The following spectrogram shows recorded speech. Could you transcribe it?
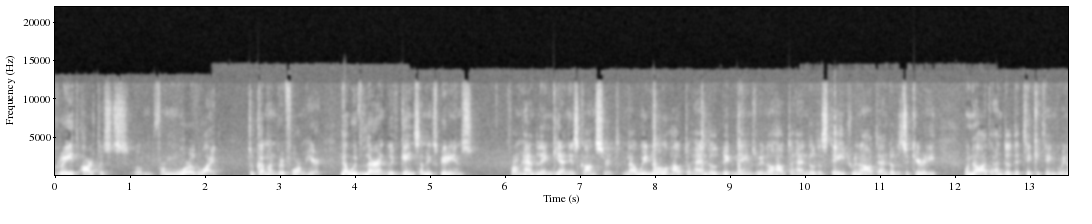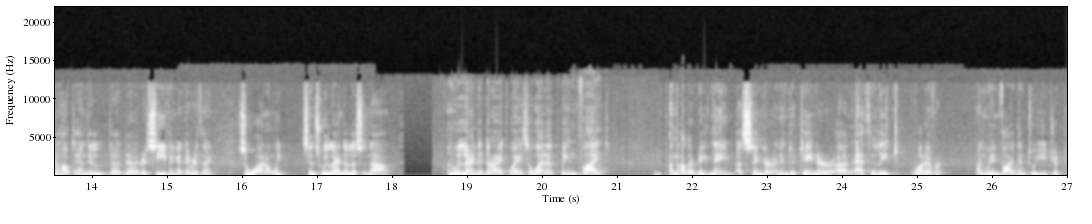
great artists um, from worldwide to come and perform here? Now we've learned, we've gained some experience from handling Yanni's concert. Now we know how to handle big names. We know how to handle the stage. We know how to handle the security. We know how to handle the ticketing. We know how to handle the, the receiving and everything. So why don't we, since we learned the lesson now, and we learned it the right way, so why don't we invite another big name, a singer, an entertainer, an athlete, whatever, and we invite them to Egypt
